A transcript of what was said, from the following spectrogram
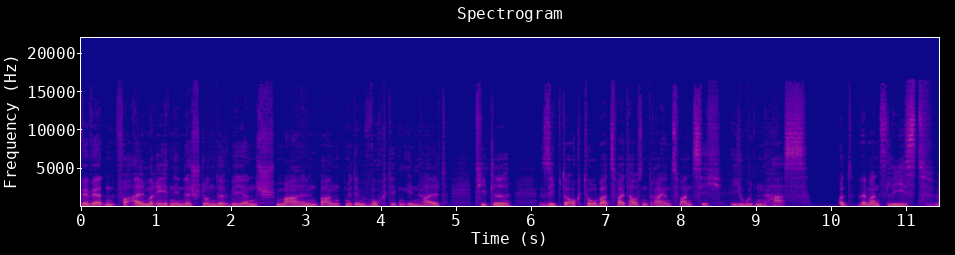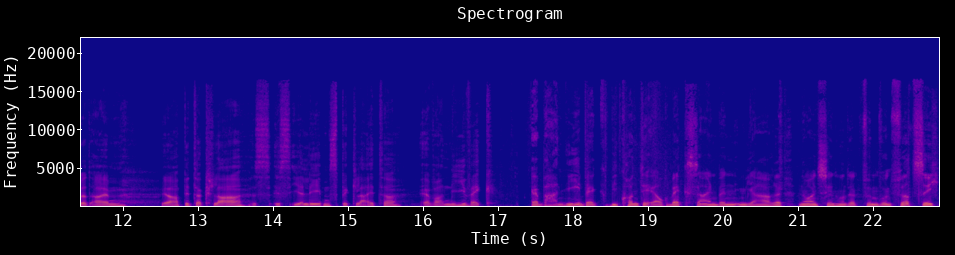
wir werden vor allem reden in der Stunde über Ihren schmalen Band mit dem wuchtigen Inhalt. Titel 7. Oktober 2023 Judenhass. Und wenn man es liest, wird einem ja bitter klar, es ist Ihr Lebensbegleiter. Er war nie weg. Er war nie weg. Wie konnte er auch weg sein, wenn im Jahre 1945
